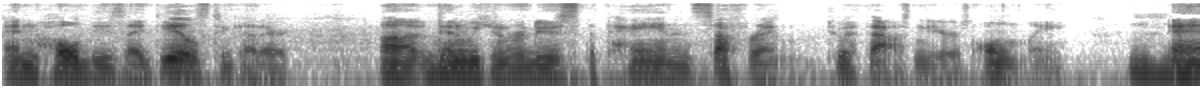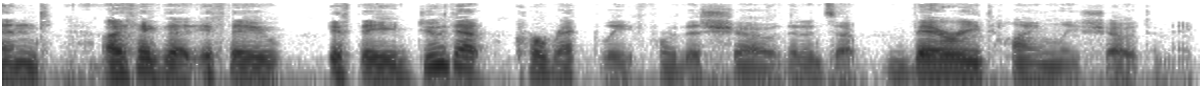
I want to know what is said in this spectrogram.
and hold these ideals together, uh, then we can reduce the pain and suffering to a thousand years only. Mm-hmm. And I think that if they if they do that correctly for this show, then it's a very timely show to make.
